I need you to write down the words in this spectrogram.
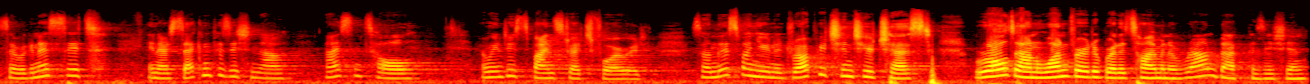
So we're going to sit in our second position now, nice and tall. And we're going to do spine stretch forward. So on this one, you're going to drop your chin to your chest, roll down one vertebra at a time in a round back position,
